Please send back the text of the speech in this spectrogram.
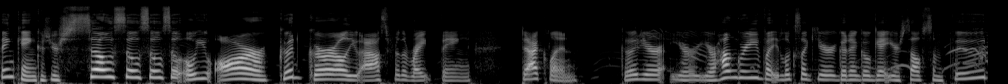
thinking? Because you're so, so, so, so. Oh, you are. Good girl. You asked for the right thing. Declan, Good, you're you're you're hungry, but it looks like you're gonna go get yourself some food.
